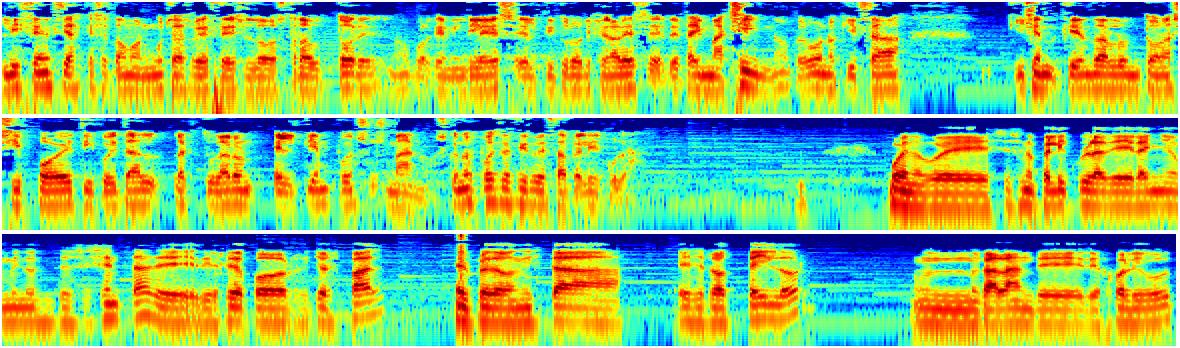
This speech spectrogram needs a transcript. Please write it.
licencias que se toman muchas veces los traductores, ¿no? Porque en inglés el título original es The Time Machine, ¿no? Pero bueno, quizá queriendo darle un tono así poético y tal, la titularon El tiempo en sus manos. ¿Qué nos puedes decir de esta película? Bueno, pues es una película del año 1960, de, dirigido por George Pal. El protagonista es Rod Taylor, un galán de Hollywood.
